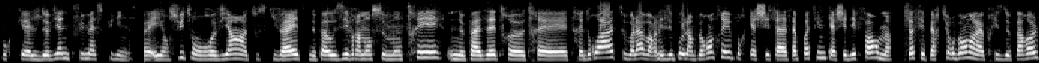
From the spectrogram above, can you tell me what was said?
pour qu'elles deviennent plus masculines. Et ensuite, on revient à tout ce qui va être ne pas oser vraiment se montrer, ne pas être euh, très très droite, voilà, avoir les épaules un peu rentrées pour cacher sa, poitrine, cacher des formes. Ça, c'est perturbant dans la prise de parole.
